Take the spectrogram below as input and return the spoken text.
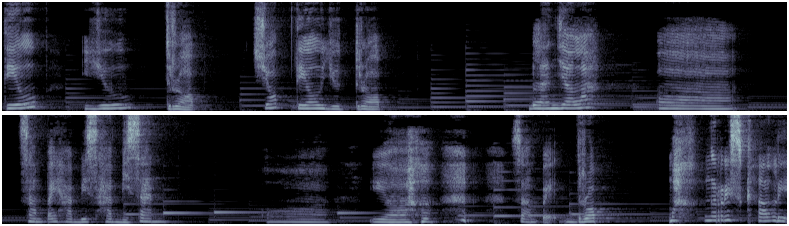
till you drop. Shop till you drop. Belanjalah uh, sampai habis-habisan. Oh, ya sampai drop ngeri sekali.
